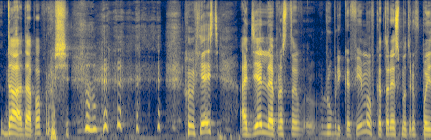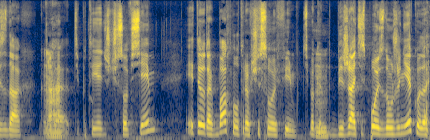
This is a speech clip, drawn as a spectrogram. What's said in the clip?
Да, да, попроще. У меня есть отдельная просто рубрика фильмов, которые я смотрю в поездах. Когда, типа, ты едешь часов семь, и ты вот так бахнул трехчасовой фильм. Типа, как бежать из поезда уже некуда.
